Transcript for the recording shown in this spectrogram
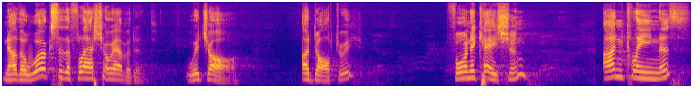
Now, the works of the flesh are evident, which are adultery, fornication, uncleanness,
